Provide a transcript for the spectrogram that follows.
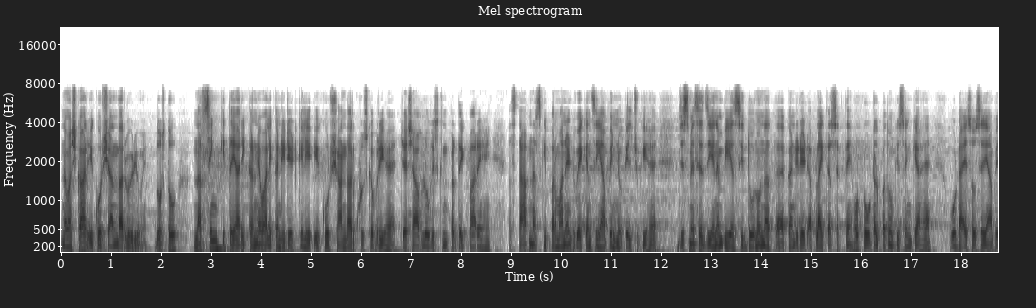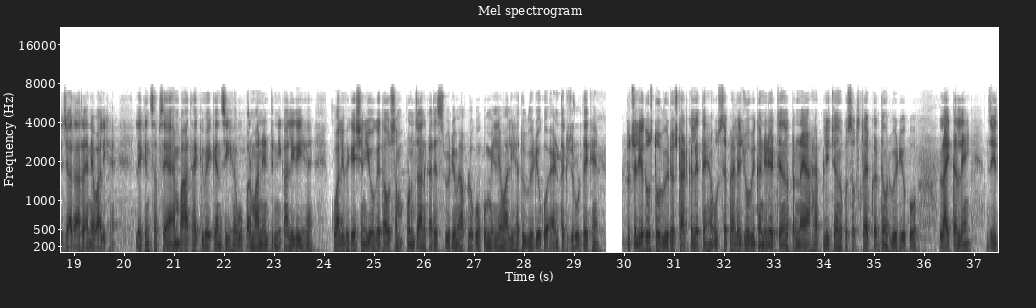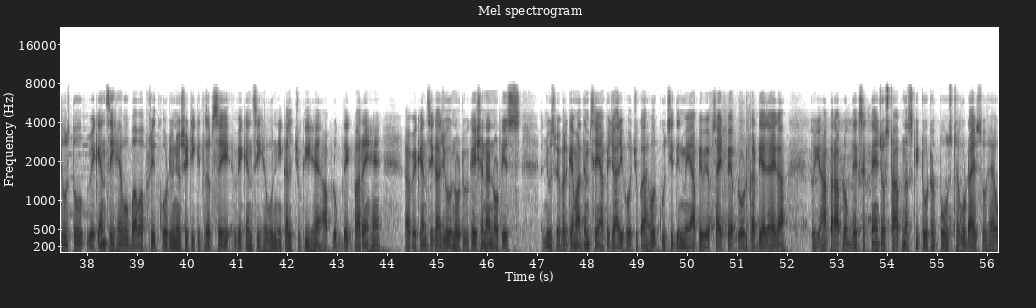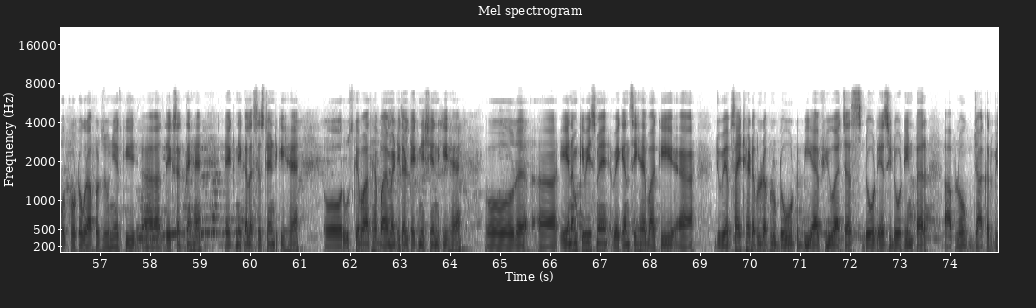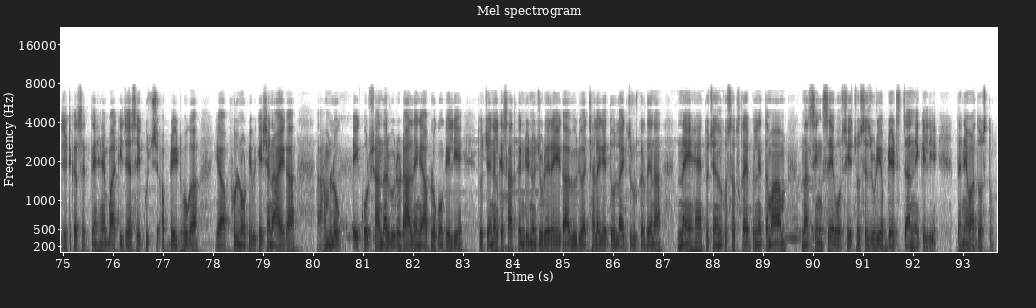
नमस्कार एक और शानदार वीडियो में। दोस्तों, नर्सिंग की तैयारी करने वाले कैंडिडेट के लिए एक और शानदार खुशखबरी है। जैसा आप लोग स्क्रीन पर देख पा रहे हैं, स्टाफ नर्स की परमानेंट वैकेंसी यहाँ पे निकल चुकी है, जिसमें से जीएनएम, बीएससी दोनों कैंडिडेट अप्लाई कर सकते हैं और टोटल पदों की संख्या है, वो ढाई सौ से यहाँ पे ज़्यादा रहने वाली है। लेकिन सबसे अहम बात है कि वैकेंसी है, वो परमानेंट निकाली गई है। क्वालिफिकेशन योग्यता और संपूर्ण जानकारी इस वीडियो में आप लोगों को मिलने वाली है तो वीडियो को एंड तक ज़रूर देखें। तो चलिए दोस्तों, वीडियो स्टार्ट कर लेते हैं। उससे पहले जो भी कैंडिडेट चैनल पर नया है, प्लीज़ चैनल को सब्सक्राइब कर दें और वीडियो को लाइक कर लें। जी दोस्तों, वैकेंसी है वो बाबा फरीदकोट यूनिवर्सिटी की तरफ़ से। वैकेंसी है वो निकल चुकी है, आप लोग देख पा रहे हैं। वैकेंसी का जो नोटिफिकेशन है, नोटिस न्यूज़पेपर के माध्यम से यहाँ पे जारी हो चुका है और कुछ ही दिन में यहाँ पे वेबसाइट पे अपलोड कर दिया जाएगा। तो यहाँ पर आप लोग देख सकते हैं, जो स्टाफ नर्स की टोटल पोस्ट है वो ढाई है और फोटोग्राफर जूनियर की देख सकते हैं। टेक्निकल असिस्टेंट की है और उसके बाद है बायोमेडिकल टेक्नीशियन की है और ए एन एम की भी इसमें वैकेंसी है। बाकी जो वेबसाइट है W W dot B F U H S dot A C dot in पर आप लोग जाकर विज़िट कर सकते हैं। बाकी जैसे ही कुछ अपडेट होगा या फुल नोटिफिकेशन आएगा हम लोग एक और शानदार वीडियो डाल देंगे आप लोगों के लिए। तो चैनल के साथ कंटिन्यू जुड़े रहिएगा। वीडियो अच्छा लगे तो लाइक ज़रूर कर देना। नए हैं तो चैनल को सब्सक्राइब कर लें तमाम नर्सिंग से और सीएचओ से जुड़ी अपडेट्स जानने के लिए। धन्यवाद दोस्तों।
